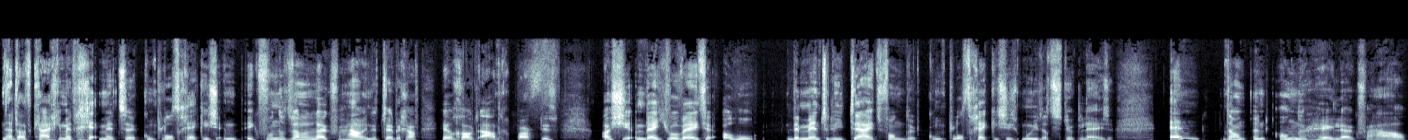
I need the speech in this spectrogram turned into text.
nou, dat krijg je met, met eh, complotgekkies. En ik vond het wel een leuk verhaal in de Telegraaf. Heel groot aangepakt. Dus als je een beetje wil weten hoe de mentaliteit van de complotgekkies is, moet je dat stuk lezen. En dan een ander heel leuk verhaal.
